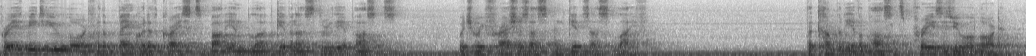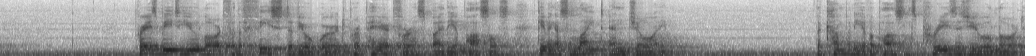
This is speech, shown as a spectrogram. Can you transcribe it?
Praise be to you, Lord, for the banquet of Christ's body and blood given us through the apostles, which refreshes us and gives us life. The company of apostles praises you, O Lord. Praise be to you, Lord, for the feast of your word prepared for us by the apostles, giving us light and joy. The company of apostles praises you, O Lord.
